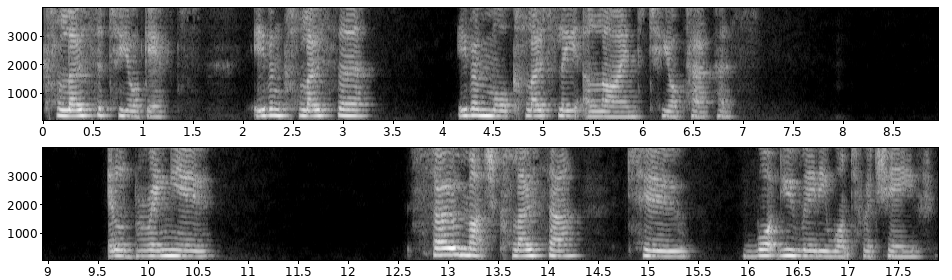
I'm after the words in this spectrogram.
closer to your gifts, even closer, even more closely aligned to your purpose. It'll bring you so much closer to what you really want to achieve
